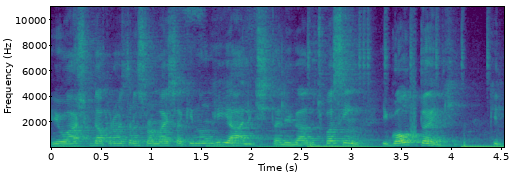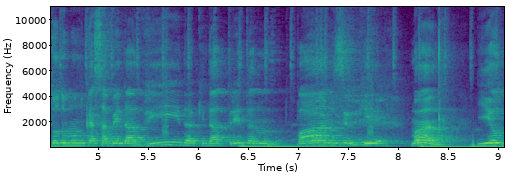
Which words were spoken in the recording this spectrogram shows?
eu acho que dá pra nós transformar isso aqui num reality, tá ligado? Tipo assim, igual o tanque, que todo mundo quer saber da vida, que dá treta, no- pá, não sei o quê. Mano, e eu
